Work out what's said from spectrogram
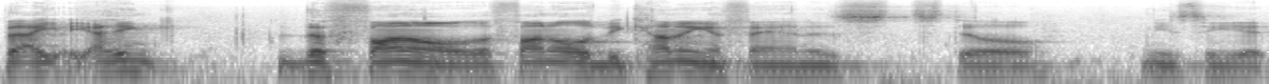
but I, I think the funnel, the funnel of becoming a fan, is still needs to get.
